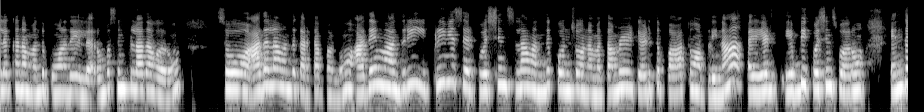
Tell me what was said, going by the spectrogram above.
இலக்கணம் வந்து போனதே இல்லை. ரொம்ப சிம்பிளா தான் வரும். ஸோ அதெல்லாம் வந்து கரெக்டா பண்ணும். அதே மாதிரி ப்ரீவியஸ் இயர் கொஸ்டின்ஸ் எல்லாம் வந்து கொஞ்சம் நம்ம தமிழுக்கு எடுத்து பார்த்தோம் அப்படின்னா எப்படி கொஸ்டின்ஸ் வரும் எந்த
